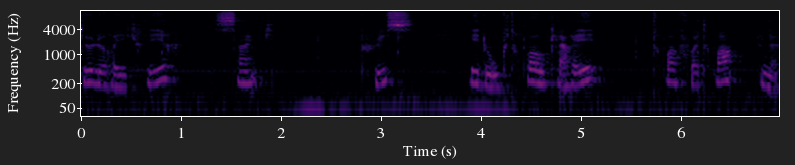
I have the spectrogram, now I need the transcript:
de le réécrire. 5 plus, et donc 3 au carré, 3 fois 3, 9.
